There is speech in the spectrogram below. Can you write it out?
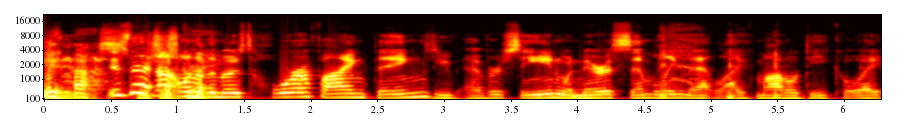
In Yeah. this, Is that which not one of the most horrifying things you've ever seen when they're assembling that life model decoy?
